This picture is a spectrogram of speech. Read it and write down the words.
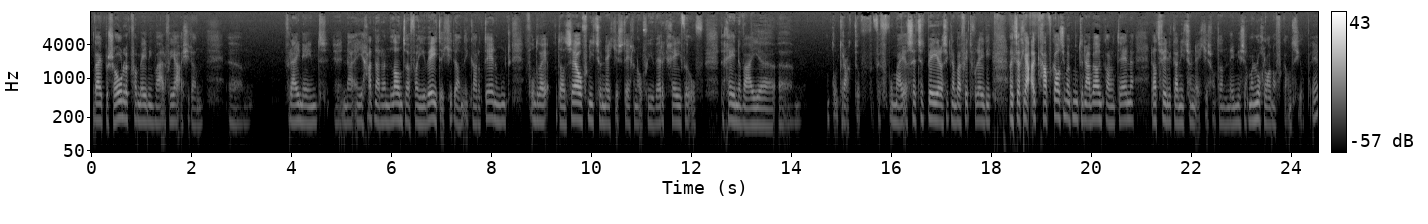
wij persoonlijk van mening waren van ja, als je dan um, vrijneemt en, je gaat naar een land waarvan je weet dat je dan in quarantaine moet, vonden wij dan zelf niet zo netjes tegenover je werkgever of degene waar je um, een contract of voor mij als ZZP'er, als ik naar bij Fit for Lady, dat ik zeg, ja, ik ga op vakantie, maar ik moet daarna wel in quarantaine. Dat vind ik dan niet zo netjes, want dan neem je zeg maar nog langer vakantie op. Hè?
